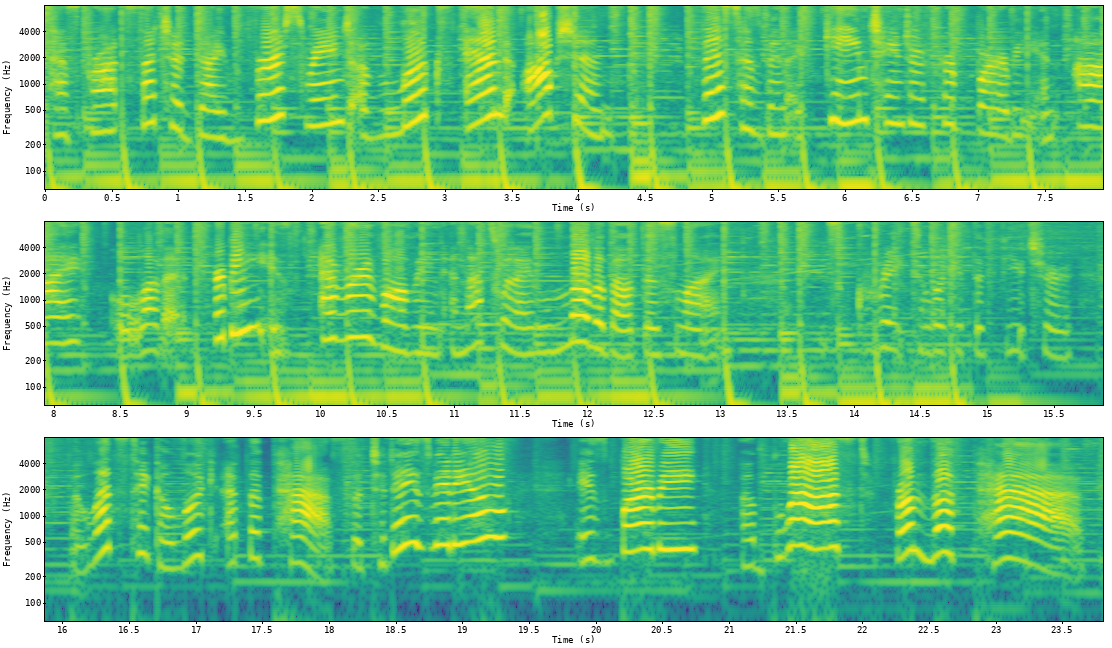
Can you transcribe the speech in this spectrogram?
has brought such a diverse range of looks and options. This has been a game changer for Barbie and I love it. Barbie is ever evolving and that's what I love about this line. It's great to look at the future, but let's take a look at the past. So today's video is Barbie, a blast from the past.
